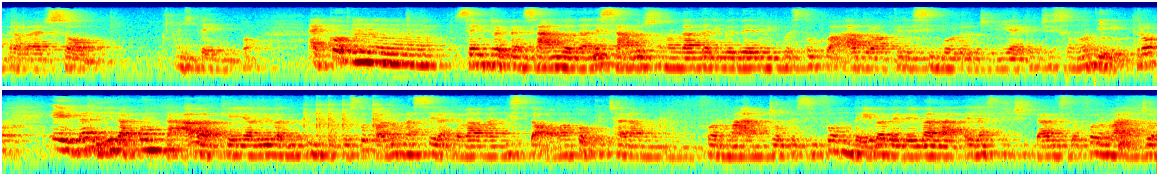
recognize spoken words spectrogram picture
attraverso il tempo. Ecco, mh, mm, sempre pensando ad Alessandro sono andata a rivedermi questo quadro, anche le simbologie che ci sono dietro e da lì raccontava che aveva dipinto questo quadro una sera che aveva mal di stomaco, che c'era un formaggio che si fondeva, vedeva l'elasticità di questo formaggio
